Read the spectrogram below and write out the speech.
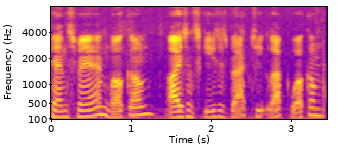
Pensman, welcome. Eyes and Skis is back. Cheat Luck, welcome.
